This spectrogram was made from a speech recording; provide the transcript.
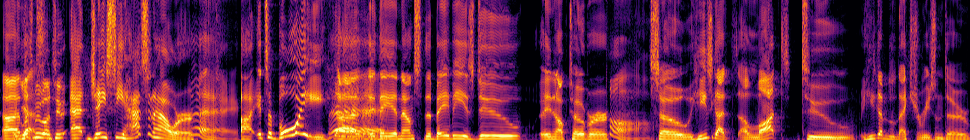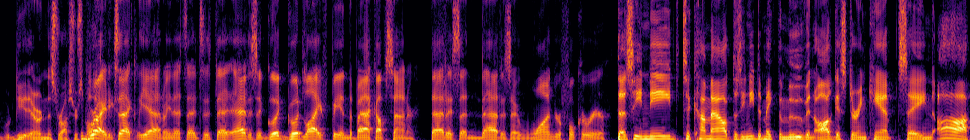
Uh, Let's move on to at JC Hassenauer. Hey. Uh, it's a boy. Uh, Hey. they announced the baby is due in October. Aw. So he's got a lot to. He's got an extra reason to earn this roster spot. Right, exactly. Yeah, I mean that's that's that, that is a good good life being the backup center. That is a that is a wonderful career. Does he need to come out? Does he need to make the move in August during camp, saying, "Ah,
